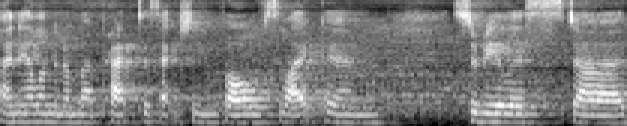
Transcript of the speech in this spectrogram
an element of my practice actually involves like um, surrealist uh,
